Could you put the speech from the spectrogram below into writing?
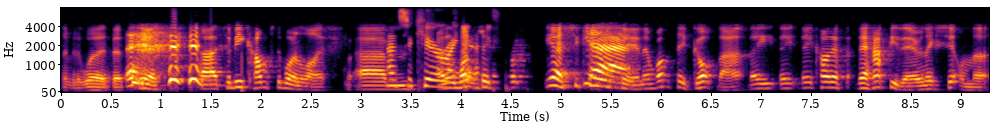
not even a word, but yeah, uh, to be comfortable in life um, And secure, then I once guess. they've- Yeah, security. Yeah. And then once they've got that, they, they, they kind of they're happy there and they sit on that,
